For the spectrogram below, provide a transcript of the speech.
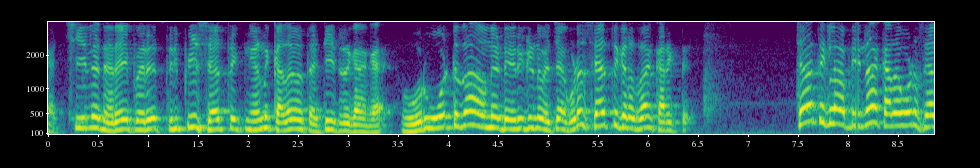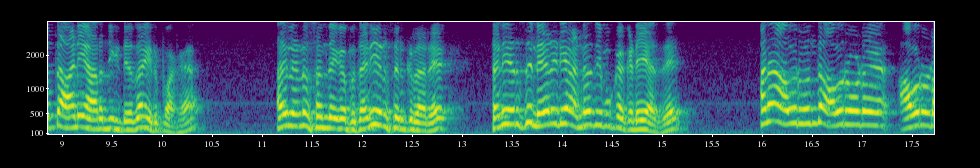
கட்சியில் நிறைய பேர் திருப்பி சேர்த்துக்குங்கன்னு கதவை தட்டிட்டு இருக்காங்க. ஒரு ஓட்டு தான் அவங்ககிட்ட இருக்குன்னு வச்சா கூட சேர்த்துக்கிறது தான் கரெக்ட் சேர்த்துக்கல அப்படின்னா கதவோடு சேர்த்து ஆணியை அரைஞ்சிக்கிட்டே தான் இருப்பாங்க. அதில் என்ன சந்தேகம்? இப்போ தனியரசு இருக்கிறாரு. தனியரசு நேரடியாக அண்ணாதிமுக கிடையாது. ஆனால் அவர் வந்து அவரோட அவரோட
